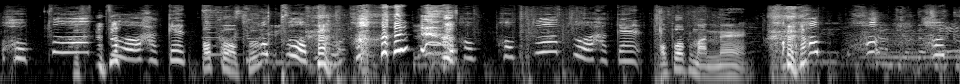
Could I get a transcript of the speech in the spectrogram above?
허프 허프 확인. 허프 허프? 허프 허프. 허 허프 허프 확인. 어프 어프 맞네. 허허 허프 허프.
